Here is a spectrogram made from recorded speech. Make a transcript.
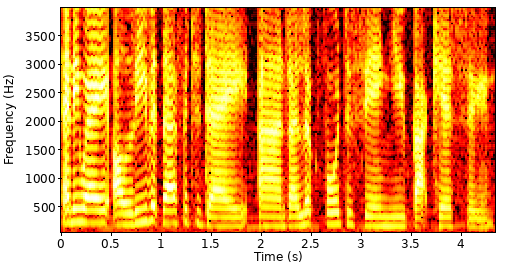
Anyway, I'll leave it there for today, and I look forward to seeing you back here soon.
